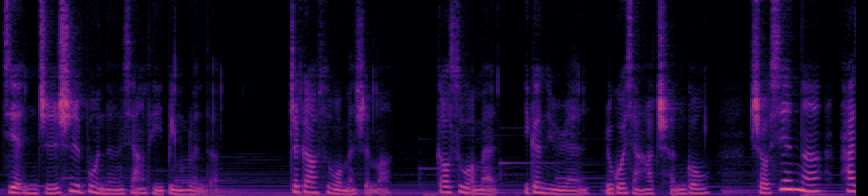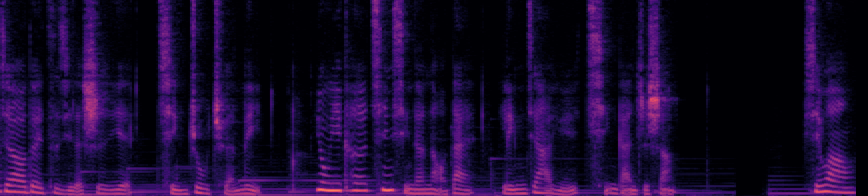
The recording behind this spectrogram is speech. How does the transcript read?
简直是不能相提并论的。这告诉我们什么？告诉我们，一个女人如果想要成功，首先呢，她就要对自己的事业倾注全力，用一颗清醒的脑袋凌驾于情感之上。希望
